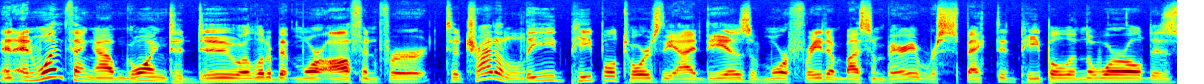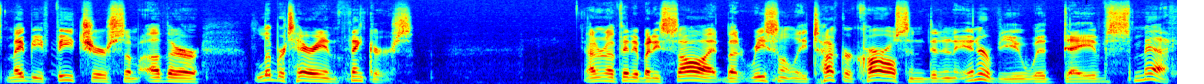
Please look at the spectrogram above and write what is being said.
And, and one thing I'm going to do a little bit more often for to try to lead people towards the ideas of more freedom by some very respected people in the world is maybe feature some other libertarian thinkers I don't know if anybody saw it, but recently Tucker Carlson did an interview with Dave Smith.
